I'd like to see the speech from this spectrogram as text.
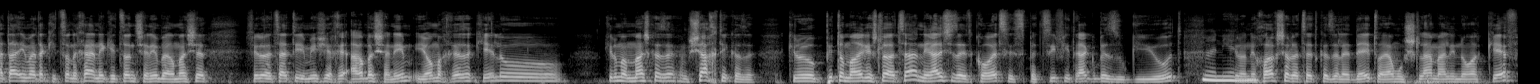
אתה, אם אתה קיצון אחד, אני קיצון שני ברמה של, אפילו יצאתי עם מישהי אחרי ארבע שנים, יום אחרי זה כאילו, כאילו ממש כזה, המשכתי כזה. כאילו, פתאום הרגש לא יצא, נראה לי שזה קורה אצלי ספציפית רק בזוגיות. מעניין. כאילו, אני יכול עכשיו לצאת כזה לדייט, הוא היה מושלם, היה לי נורא כיף,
